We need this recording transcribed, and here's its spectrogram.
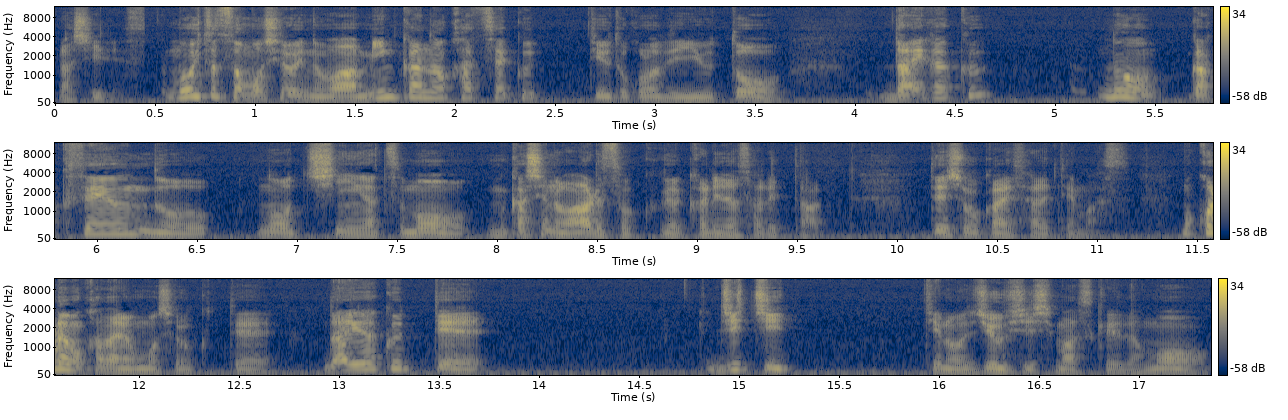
らしいです。もう一つ面白いのは民間の活躍っていうところで言うと大学の学生運動の鎮圧も昔のアルソックが借り出された。で紹介されてます。これもかなり面白くて大学って自治っていうのを重視しますけれども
